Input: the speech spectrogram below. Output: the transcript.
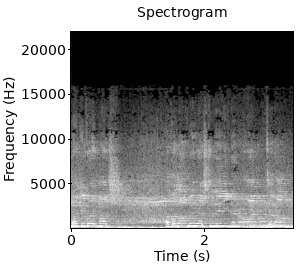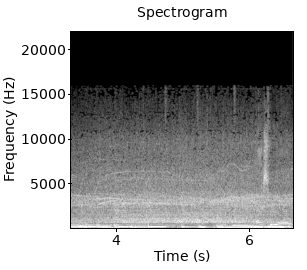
Thank you very much. Have a lovely rest of the evening, all right? Ta-da. Thanks for your help.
